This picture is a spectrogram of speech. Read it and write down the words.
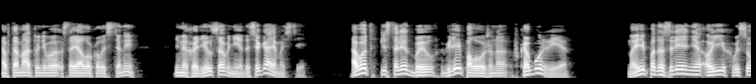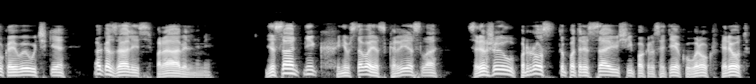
Автомат у него стоял около стены и находился вне досягаемости. А вот пистолет был, где и положено, в кобуре. Мои подозрения о их высокой выучке оказались правильными. Десантник, не вставая с кресла, совершил просто потрясающий по красоте кувырок вперед,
